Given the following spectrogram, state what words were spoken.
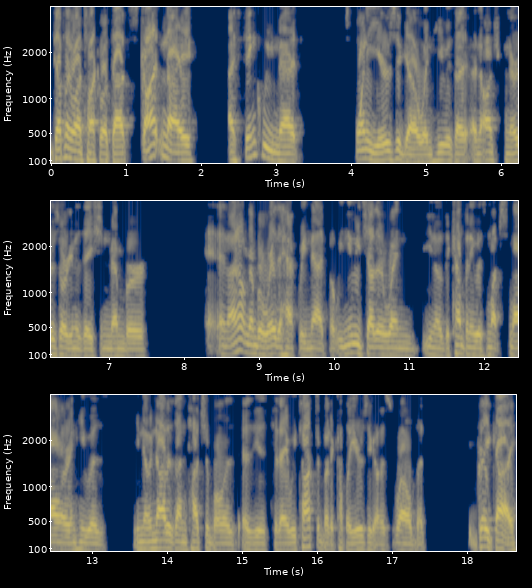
definitely want to talk about that. Scott and I, I think we met 20 years ago when he was a, an entrepreneurs organization member, and I don't remember where the heck we met, but we knew each other when you know the company was much smaller and he was you know not as untouchable as as he is today. We talked about a couple years ago as well, but great guy.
